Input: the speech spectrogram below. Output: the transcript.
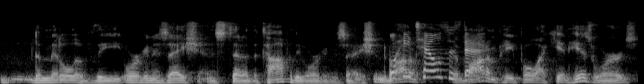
the middle of the organization instead of the top of the organization. The Well, he tells his the dad- bottom people, like in his words,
